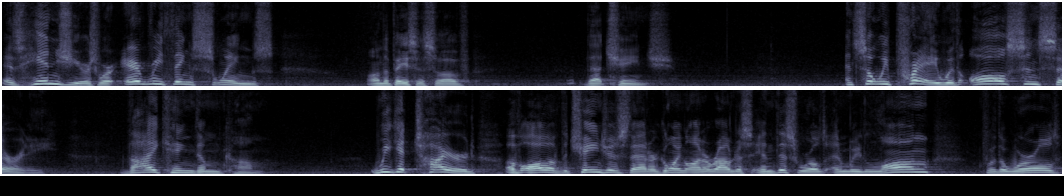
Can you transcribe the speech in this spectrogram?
as hinge years, where everything swings on the basis of that change. And so we pray with all sincerity, Thy kingdom come. We get tired of all of the changes that are going on around us in this world, and we long for the world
